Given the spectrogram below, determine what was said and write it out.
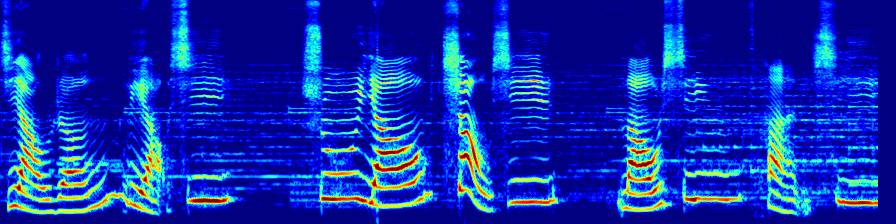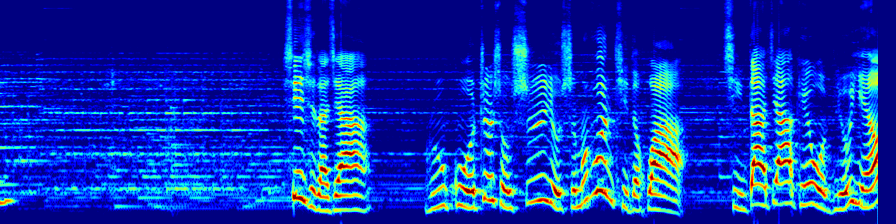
皎人了兮。疏窈少兮，劳心惨兮。谢谢大家。如果这首诗有什么问题的话，请大家给我留言哦。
